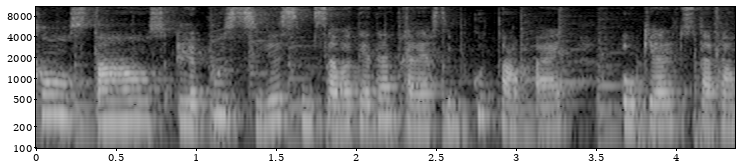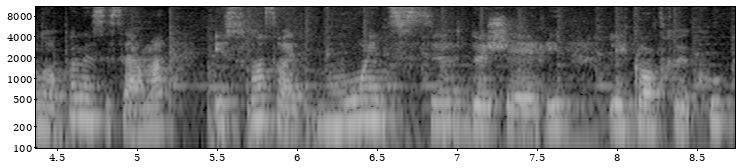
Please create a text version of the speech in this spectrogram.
constance, le positivisme, ça va t'aider à traverser beaucoup de tempêtes auxquelles tu t'attendras pas nécessairement et souvent ça va être moins difficile de gérer les contre-coups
